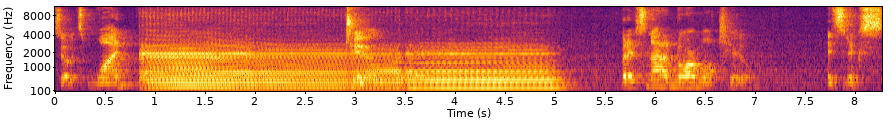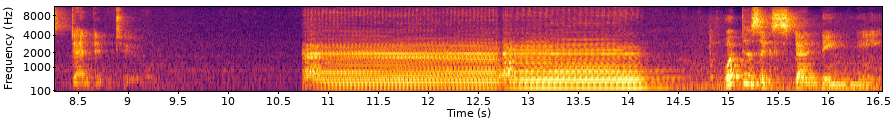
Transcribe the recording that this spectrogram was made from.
So it's one, two, but it's not a normal two. It's an extended two. What does extending mean?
